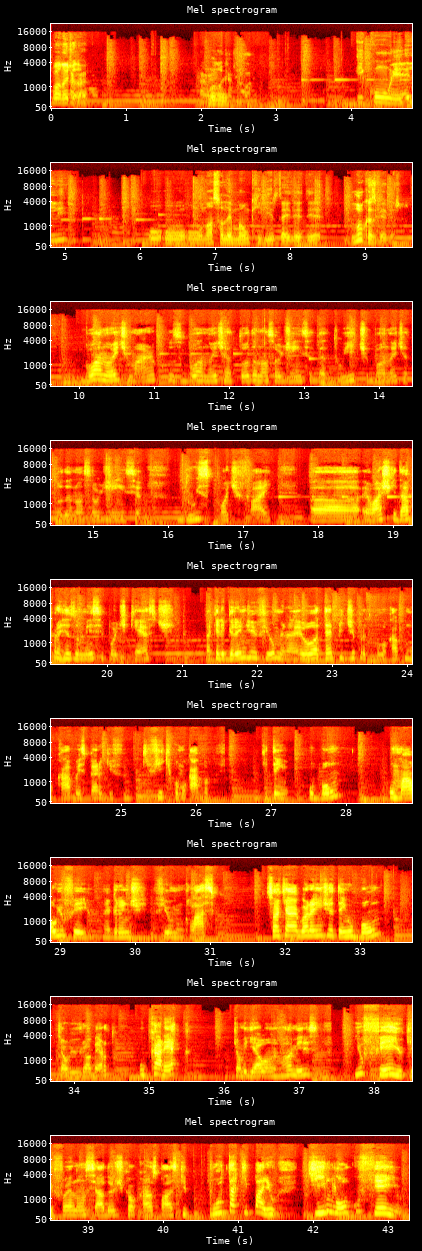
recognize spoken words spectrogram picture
Boa noite, Eduardo. Boa noite. E com ele, o, o, o, nosso alemão querido da IDD, Lucas Weber. Boa noite, Marcos. Boa noite a toda a nossa audiência da Twitch. Boa noite a toda a nossa audiência do Spotify. Uh, eu acho que dá para resumir esse podcast naquele grande filme, né? Eu até pedi para colocar como capa, espero que, que fique como capa, que tem o bom, o mal e o feio. É grande filme, um clássico. Só que agora a gente tem o bom, que é o Yuri Alberto, o careca, que é o Miguel Ramirez, e o feio, que foi anunciado hoje, que é o Carlos Palácio. Que puta que pariu! Que louco feio!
